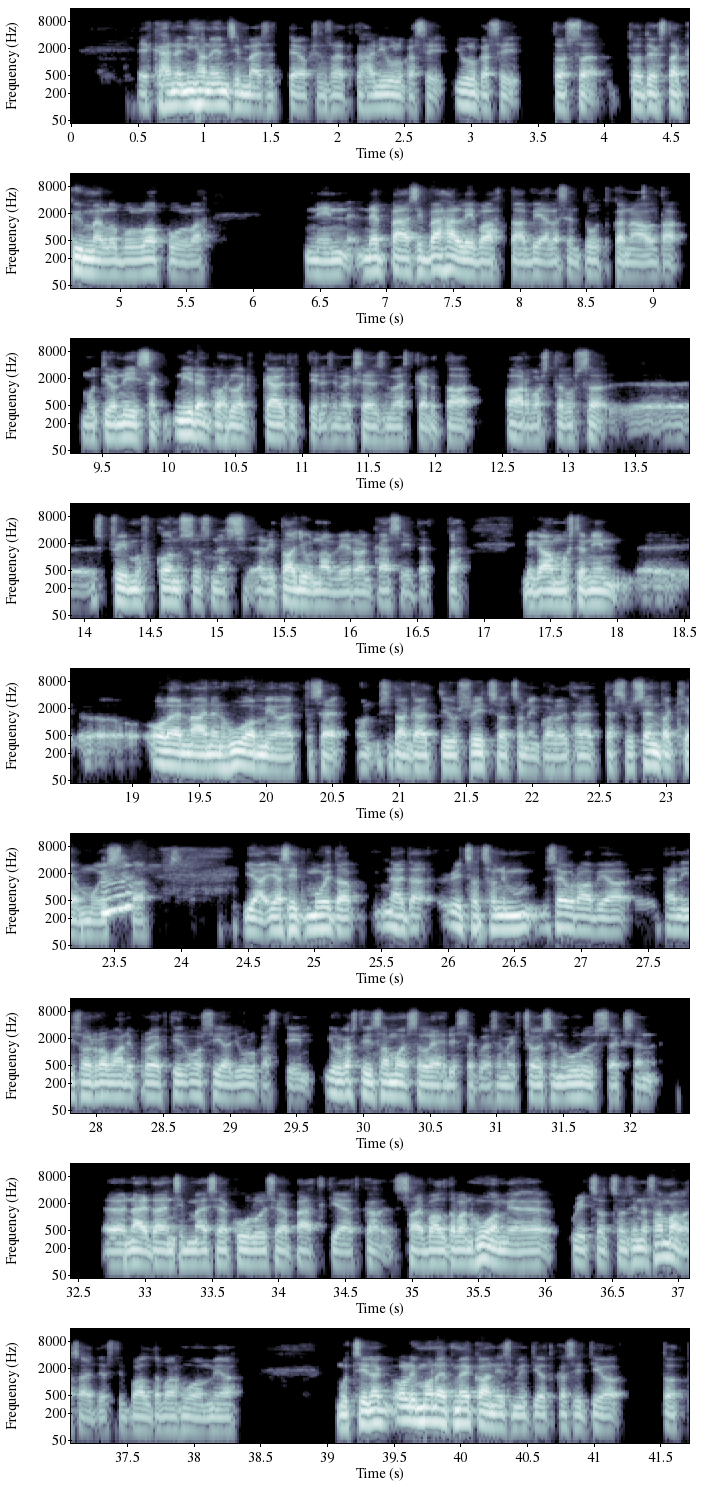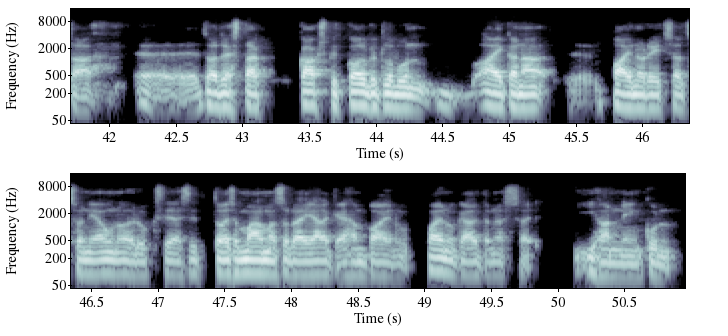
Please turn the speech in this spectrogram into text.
Ehkä hänen ihan ensimmäiset teoksensa, jotka hän julkaisi, julkaisi tuossa 1910-luvun lopulla – niin ne pääsi vähän livahtaa vielä sen tutkan alta, mutta jo niissä, niiden kohdallakin käytettiin esimerkiksi ensimmäistä kertaa arvostelussa äh, stream of consciousness, eli tajunnan virran käsitettä, mikä on minusta niin äh, olennainen huomio, että se on, sitä on käytetty just Richardsonin kohdalla, että hänet tässä sen takia muistaa. Mm-hmm. Ja, ja sitten muita näitä Richardsonin seuraavia tämän ison romaaniprojektin osia julkaistiin, julkaistiin samoissa lehdissä kuin esimerkiksi Joycean Ulyseksen näitä ensimmäisiä kuuluisia pätkiä, jotka sai valtavan huomioon, ja Richardson siinä samalla sai tietysti valtavan huomioon. Mutta siinä oli monet mekanismit, jotka sitten jo tota, 1920-30-luvun aikana paino Richardsonia unohduksia ja sitten toisen maailmansodan jälkeen hän painu, painu käytännössä ihan niin kuin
